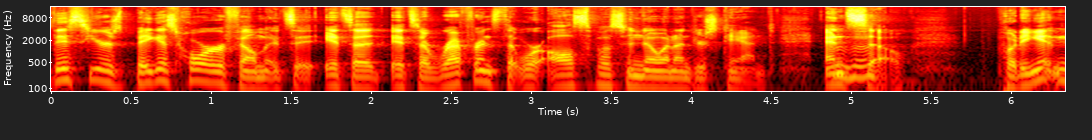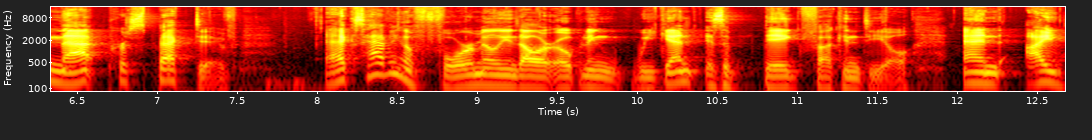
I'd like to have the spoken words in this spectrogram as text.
this year's biggest horror film. It's a, it's a it's a reference that we're all supposed to know and understand. And Mm-hmm. so, putting it in that perspective, X having a $4 million opening weekend is a big fucking deal. And I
